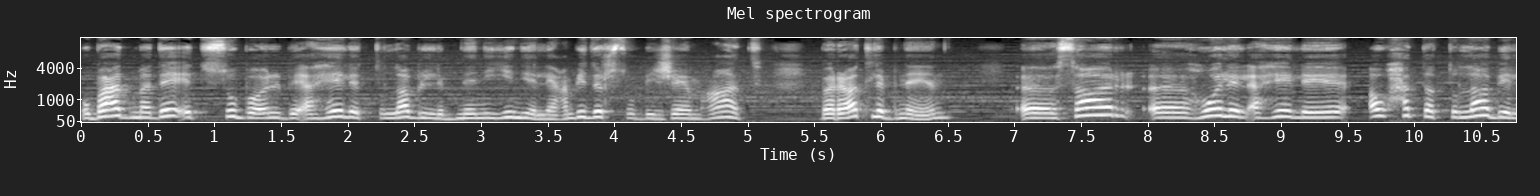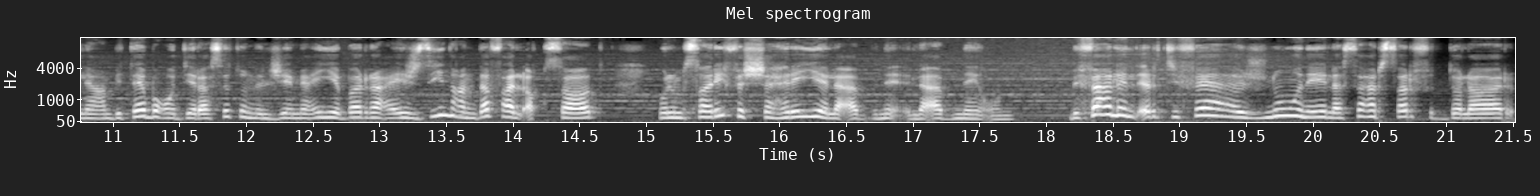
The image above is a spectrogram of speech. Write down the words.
وبعد ما ضاقت سبل بأهالي الطلاب اللبنانيين يلي عم بيدرسوا بجامعات برات لبنان آه، صار آه، هول الأهالي أو حتى الطلاب يلي عم بيتابعوا دراستهم الجامعية برا عاجزين عن دفع الأقساط والمصاريف الشهرية لأبناء لأبنائهم. بفعل الارتفاع جنوني لسعر صرف الدولار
